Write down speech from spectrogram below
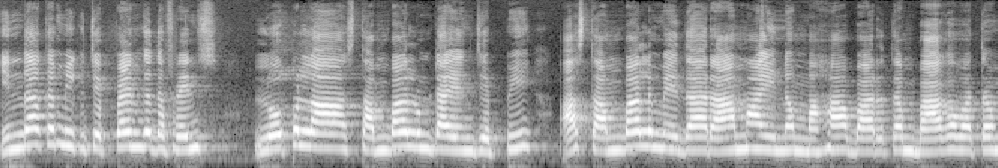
ఇందాక మీకు చెప్పాను కదా ఫ్రెండ్స్ లోపల స్తంభాలు ఉంటాయని చెప్పి ఆ స్తంభాల మీద రామాయణం మహాభారతం భాగవతం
